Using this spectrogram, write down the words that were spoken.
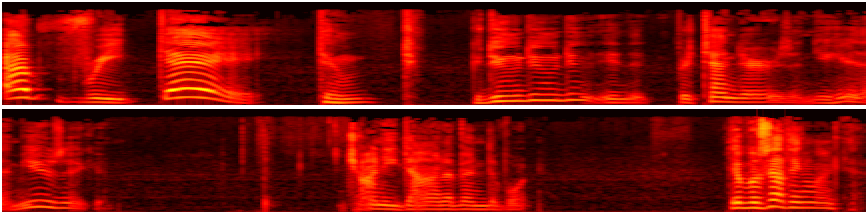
every day. Doom, the Pretenders, and you hear that music. And Johnny Donovan, the boy. There was nothing like that.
